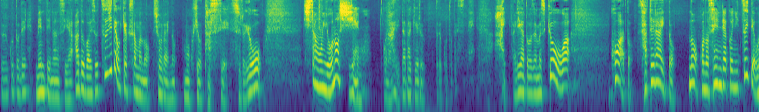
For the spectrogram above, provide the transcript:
ということで、メンテナンスやアドバイスを通じてお客様の将来の目標を達成するよう、資産運用の支援を行っていただけるということですね。はい、ありがとうございます。今日は、コアとサテライトのこの戦略について教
